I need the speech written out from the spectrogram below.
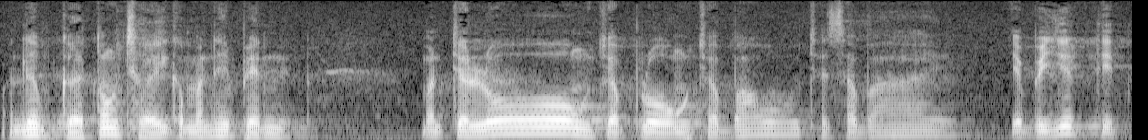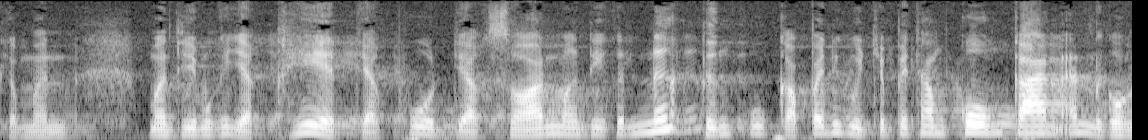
มันเริ่มเกิดต้องเฉยกับมันให้เป็น มันจะโล่งจะโปร่งจะเบาจะสบายอย่าไปยึดติดกับมันบางทีมันก็อยากเทศอยากพูดอยากสอนบางทีก็นึกถึงกูกลับไปนี่กูจะไปทำโครงการอันกง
